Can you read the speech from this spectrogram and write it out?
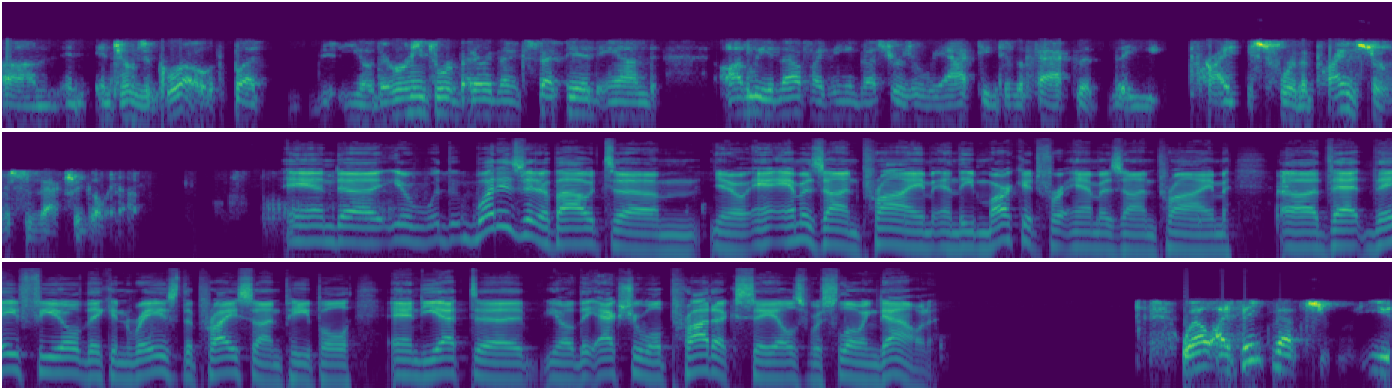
um, in, in terms of growth. But you know, their earnings were better than expected, and oddly enough, I think investors are reacting to the fact that the price for the Prime service is actually going up. And uh, you know, what is it about um, you know Amazon Prime and the market for Amazon Prime uh, that they feel they can raise the price on people, and yet uh, you know the actual product sales were slowing down? Well, I think that's you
